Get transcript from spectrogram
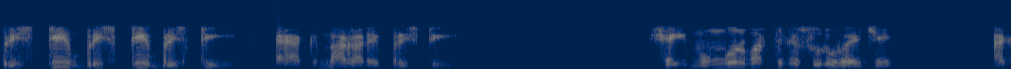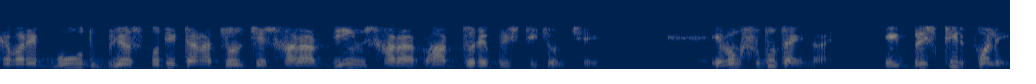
বৃষ্টি বৃষ্টি বৃষ্টি, এক নাগারে বৃষ্টি। সেই মঙ্গলবার থেকে শুরু হয়েছে। একেবারে বুধ, বৃহস্পতি টানা চলছে সারা দিন, সারা রাত ধরে বৃষ্টি চলছে। এবং শুধু তাই নয়, এই বৃষ্টির ফলে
